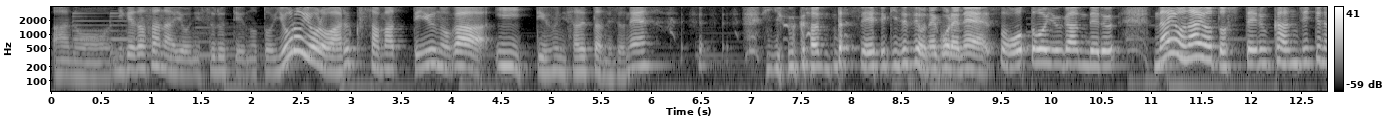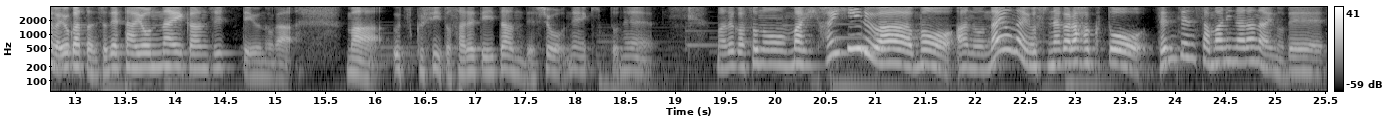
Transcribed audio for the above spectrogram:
あの、逃げ出さないようにするっていうのと、よろよろ歩く様っていうのがいいっていうふうにされてたんですよね。歪んだ性癖ですよね、これね。相当歪んでる。なよなよとしてる感じっていうのが良かったんでしょうね。頼んない感じっていうのが、まあ、美しいとされていたんでしょうね、きっとね。まあだからその、まあハイヒールはもう、あの、なよなよしながら履くと全然様にならないので、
